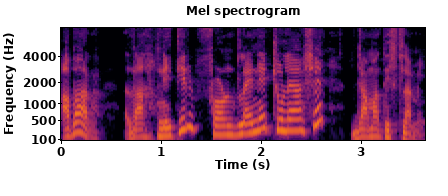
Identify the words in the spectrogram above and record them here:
আবার রাজনীতির ফ্রন্টলাইনে চলে আসে জামাত ইসলামী।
